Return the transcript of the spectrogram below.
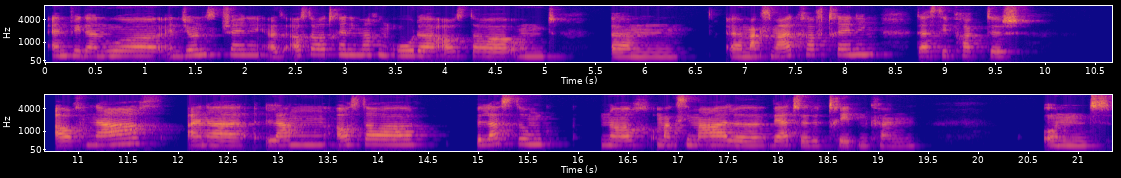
entweder nur Endurance Training, also Ausdauertraining machen oder Ausdauer und ähm, äh, Maximalkrafttraining, dass sie praktisch auch nach einer langen Ausdauerbelastung noch maximale Werte treten können. Und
